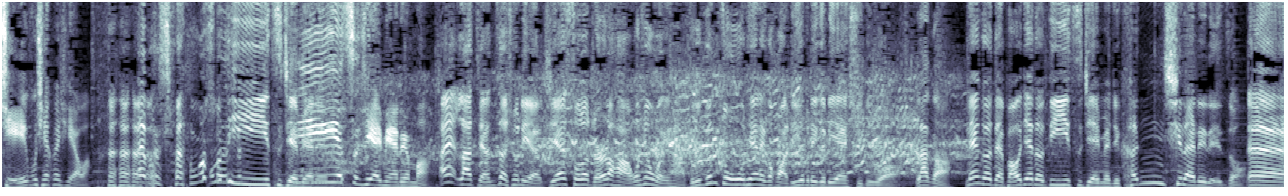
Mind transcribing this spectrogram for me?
借五千块钱哇？哎，不是，我说第一次见面的，第一次见面的嘛。哎，那这样子啊，兄弟，今天说到这儿了哈，我想问一下，这个跟昨天那个话题有没得一个联系度哦？哪个？两个在包间头第一次见面就啃起来的那种？哎，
